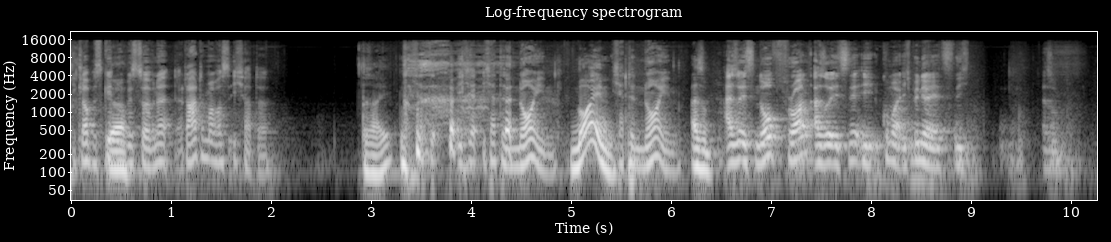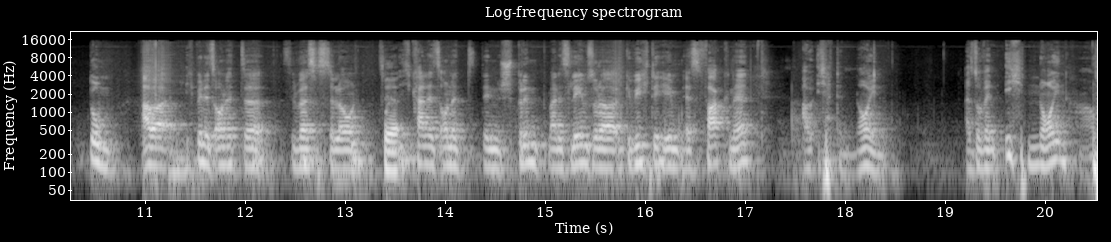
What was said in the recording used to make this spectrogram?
Ich glaube, es geht Ja. nur bis zwölf, ne? Rate mal, was ich hatte. Drei. Ich, ich hatte neun. Neun. Ich hatte neun. Also- also ist no front, also jetzt, ich, guck mal, ich bin ja jetzt nicht, also dumm, aber ich bin jetzt auch nicht äh, Sylvester Stallone. Ja. Ich kann jetzt auch nicht den Sprint meines Lebens oder Gewichte heben as fuck, ne? Aber ich hatte neun. Also wenn ich neun habe,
